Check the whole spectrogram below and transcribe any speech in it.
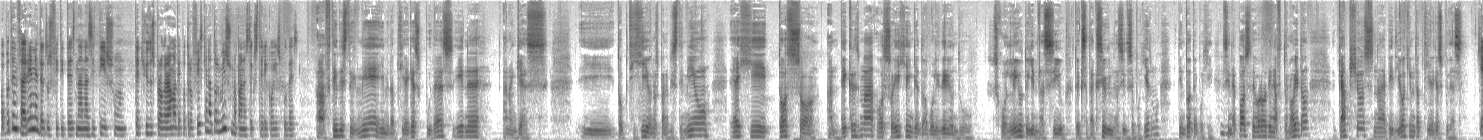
Οπότε ενθαρρύνετε τους φοιτητές να αναζητήσουν τέτοιου είδους προγράμματα υποτροφής και να τολμήσουν να πάνε στο εξωτερικό για σπουδές. Αυτή τη στιγμή οι μεταπτυχιακές σπουδές είναι αναγκαίες. Το πτυχίο ενός πανεπιστημίου έχει τόσο αντίκρισμα όσο είχε και το απολυτήριο του σχολείου, του γυμνασίου, του εξεταξίου γυμνασίου της εποχής μου, την τότε εποχή. Mm. Συνεπώς, θεωρώ ότι είναι αυτονόητο κάποιος να επιδιώκει μεταπτυχιακέ σπουδές. Και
